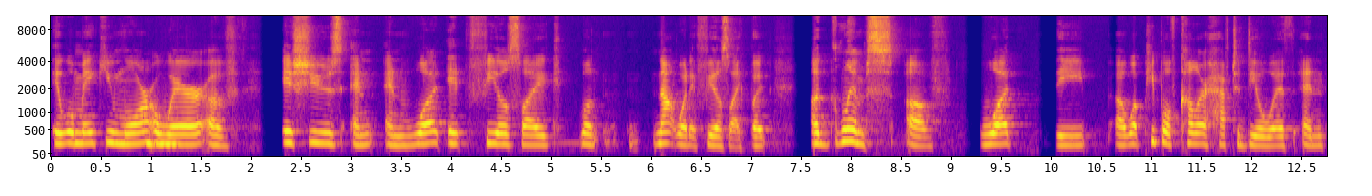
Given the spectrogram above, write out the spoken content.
It will make you more mm-hmm. aware of issues and and what it feels like. Well, not what it feels like, but a glimpse of what the uh, what people of color have to deal with and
